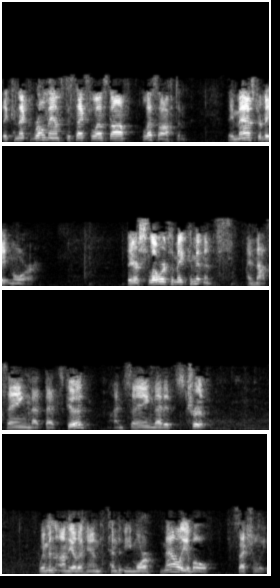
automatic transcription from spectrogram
They connect romance to sex less, off, less often. They masturbate more. They are slower to make commitments. I'm not saying that that's good. I'm saying that it's true. Women, on the other hand, tend to be more malleable sexually.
